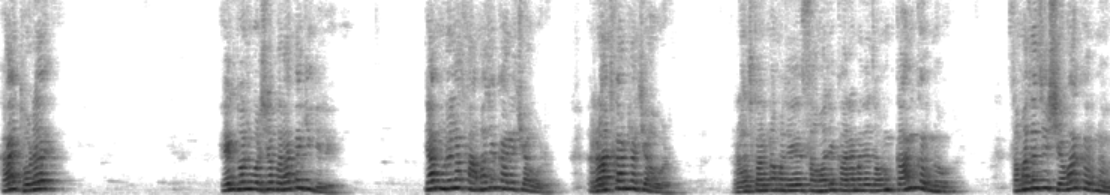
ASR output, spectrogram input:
काय थोडं एक दोन वर्ष बऱ्यापैकी गेले. त्या मुलीला सामाजिक कार्याची आवड राजकारणाची आवड. राजकारणामध्ये सामाजिक कार्यामध्ये जाऊन काम करणं समाजाची सेवा करणं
